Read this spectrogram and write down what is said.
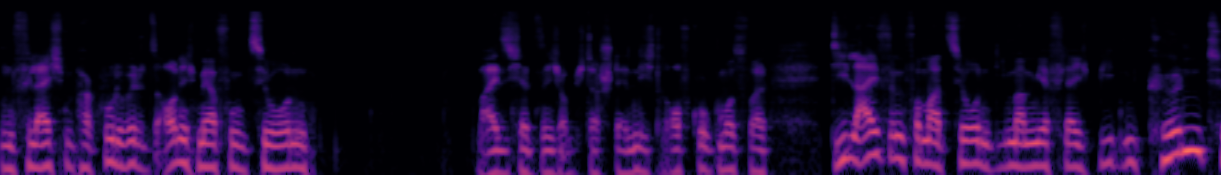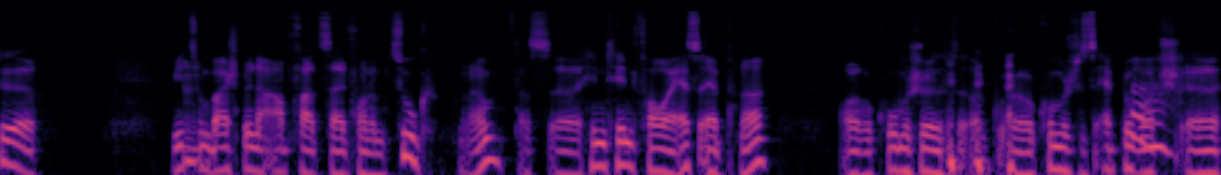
und vielleicht ein paar coole Widgets auch nicht mehr Funktionen weiß ich jetzt nicht, ob ich da ständig drauf gucken muss, weil die Live-Informationen, die man mir vielleicht bieten könnte, wie mhm. zum Beispiel eine Abfahrtszeit von einem Zug, ne? das äh, Hint-Hint VHS-App, ne? eure komische, äh, komisches Apple Watch äh,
